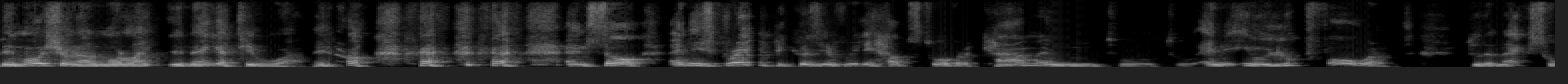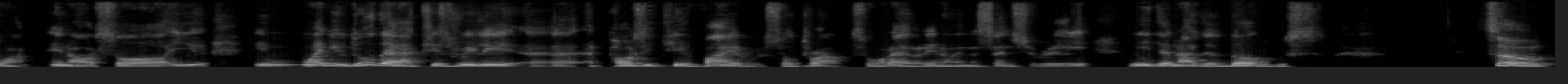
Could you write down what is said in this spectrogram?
the emotional are more like the negative one, you know. and so, and it's great because it really helps to overcome and to to and you look forward to the next one, you know. So you, you when you do that, it's really a, a positive virus or drugs or whatever, you know. In a sense, you really need another dose. So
